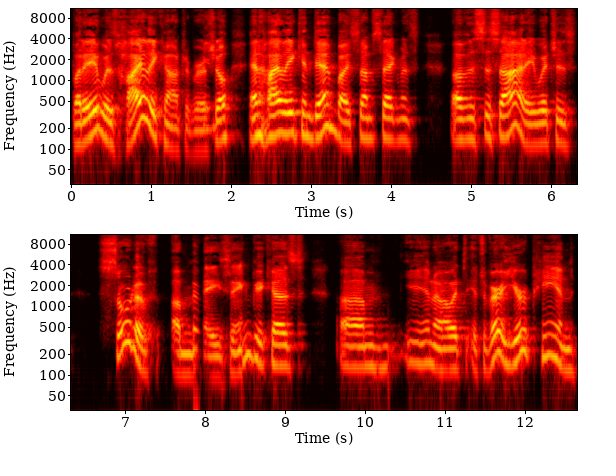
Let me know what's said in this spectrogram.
but it was highly controversial and highly condemned by some segments of the society, which is sort of amazing because um, you know it, it's a very European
